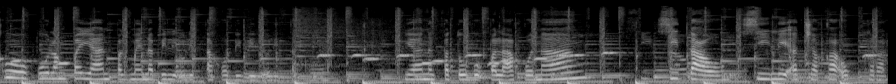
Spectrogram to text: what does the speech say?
ko. Kulang pa yan. Pag may nabili ulit ako, bibili ulit ako. Yan, nagpatubo pala ako ng sitaw, sili at saka okra.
